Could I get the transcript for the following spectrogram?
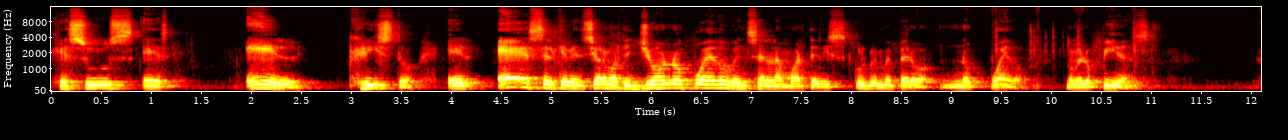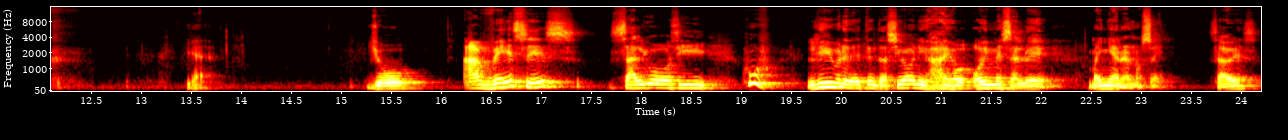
Jesús es el Cristo. Él es el que venció a la muerte. Yo no puedo vencer a la muerte. Discúlpeme, pero no puedo. No me lo pidas. Ya. Yo a veces salgo así, libre de tentación y hoy me salvé. Mañana no sé. ¿Sabes?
